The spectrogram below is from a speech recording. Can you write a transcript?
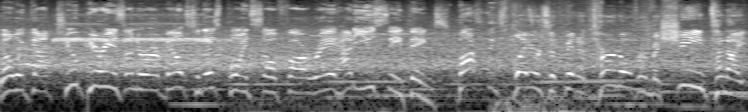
Well, we've got two periods under our belts to this point so far, Ray. How do you see things? Boston's players have been a turnover machine tonight.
